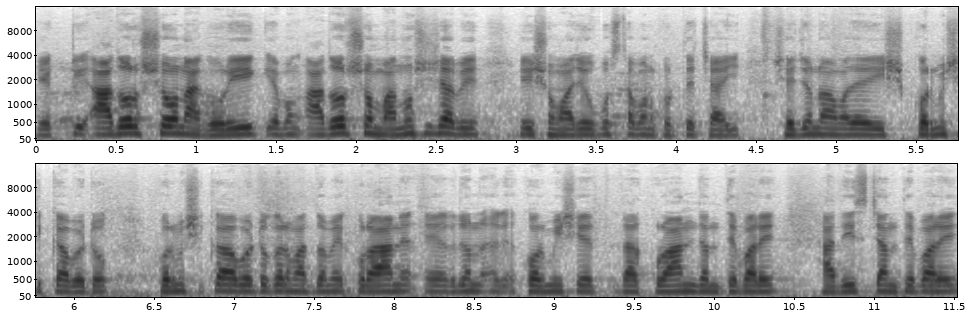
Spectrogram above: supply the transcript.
একটি আদর্শ নাগরিক এবং আদর্শ মানুষ হিসাবে এই সমাজে উপস্থাপন করতে চাই। সেজন্য আমাদের এই কর্মী শিক্ষা বৈঠক কর্মী শিক্ষা বৈঠকের মাধ্যমে কোরআন, একজন কর্মী সে তার কোরআন জানতে পারে, হাদিস জানতে পারে,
